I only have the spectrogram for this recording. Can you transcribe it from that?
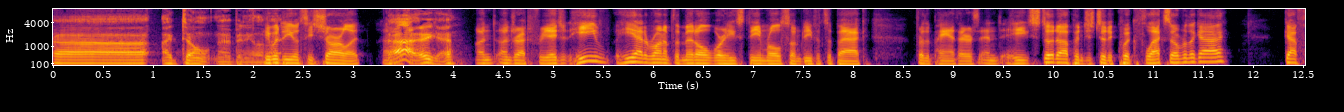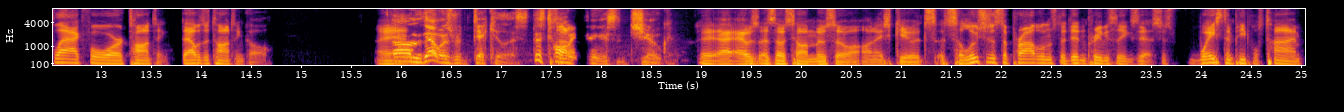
Uh, I don't know Benny. He went to UNC Charlotte. uh, ah, there you go. un- undrafted free agent. He he had a run up the middle where he steamrolled some defensive back for the Panthers, and he stood up and just did a quick flex over the guy. Got flagged for taunting. That was a taunting call. And Oh, that was ridiculous. This taunting thing is a joke. I, I was as I was telling Musso on HQ, it's, it's solutions to problems that didn't previously exist. Just wasting people's time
